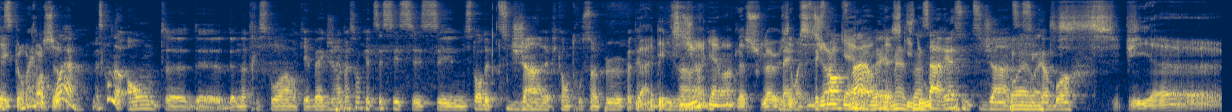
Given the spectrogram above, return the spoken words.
Est-ce qu'on a honte euh, de, notre histoire au Québec? J'ai l'impression que c'est une histoire de petites gens, puis qu'on trouve ça un peu peut-être. Ben, des petits gens qui inventent la souleuse, ben des petits gens qui inventent le skidoo. Ça reste une petite gens, c'est comme moi. Puis, euh,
